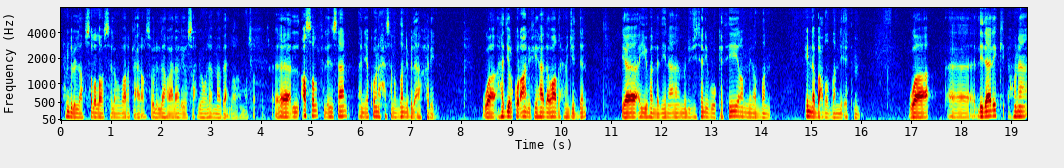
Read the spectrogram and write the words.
الحمد لله صلى الله وسلم وبارك على رسول الله وعلى آله وصحبه ولا ما بعد. اللهم صل آه الأصل في الإنسان أن يكون حسن الظن بالآخرين. وهدي القرآن في هذا واضح جدا. يا أيها الذين آمنوا اجتنبوا كثيرا من الظن. إن بعض الظن إثم. ولذلك هنا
